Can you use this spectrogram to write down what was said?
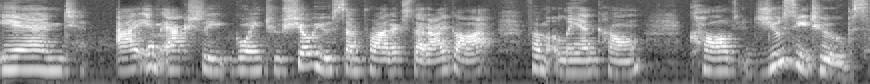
and I am actually going to show you some products that I got from Lancome called Juicy Tubes.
